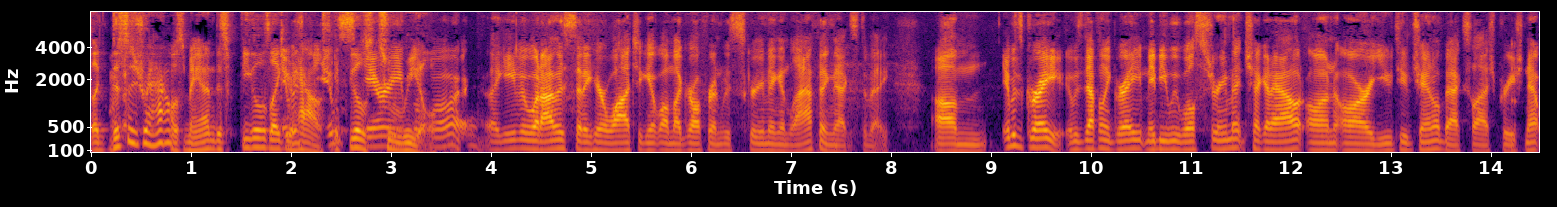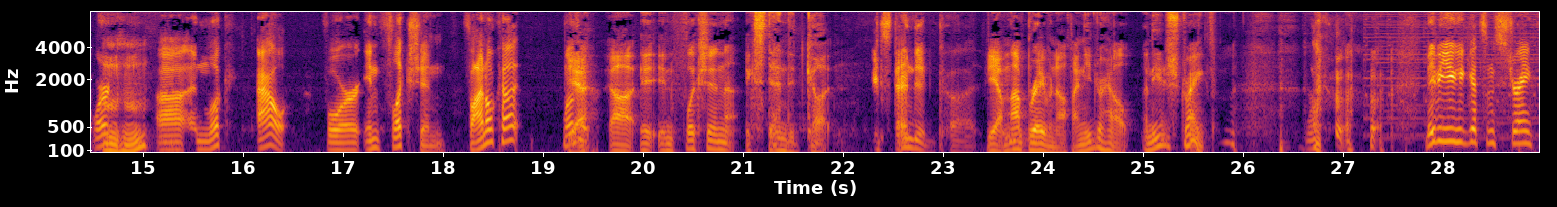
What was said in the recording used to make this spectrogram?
like, this is your house, man. This feels like It your was- house. it It, feels too real. before. Like even when I was sitting here watching it while my girlfriend was screaming and laughing next to me. Um, it was great. It was definitely great. Maybe we will stream it. Check it out on our YouTube channel backslash Preesh Network. hmm Uh, and look out for Infliction Final Cut. Was yeah, it uh, infliction extended cut. extended cut? Yeah, I'm not brave enough. I need your help. I need your strength. Maybe you could get some strength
